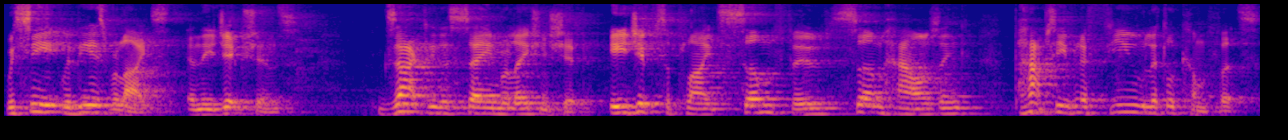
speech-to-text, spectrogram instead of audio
We see it with the Israelites and the Egyptians. Exactly the same relationship. Egypt supplied some food, some housing, perhaps even a few little comforts.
